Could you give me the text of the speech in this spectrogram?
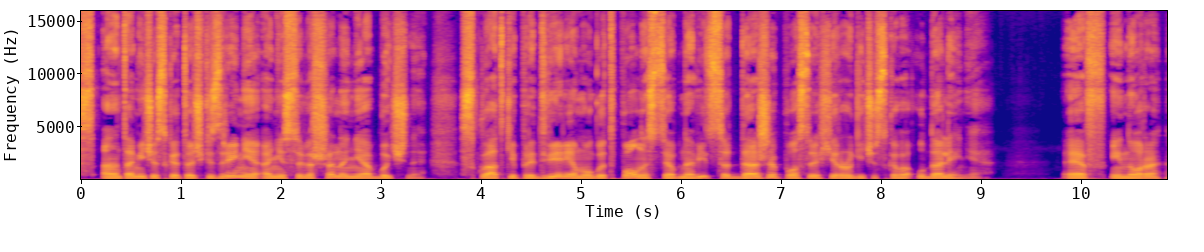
С анатомической точки зрения они совершенно необычны. Складки преддверия могут полностью обновиться даже после хирургического удаления. F и Нора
